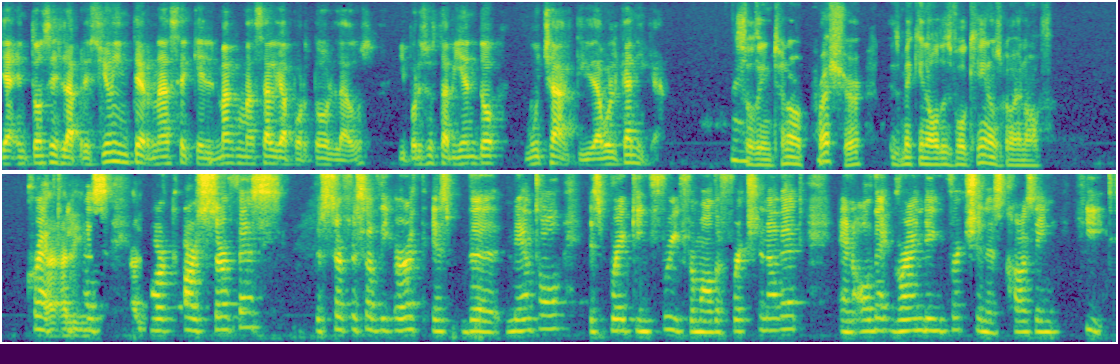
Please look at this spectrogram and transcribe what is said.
Ya, entonces la presión interna hace que el magma salga por todos lados y por eso está habiendo mucha actividad volcánica. Right. So the internal pressure is making all these volcanoes going off. Correct, because our, our surface, the surface of the earth is the mantle is breaking free from all the friction of it, and all that grinding friction is causing heat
